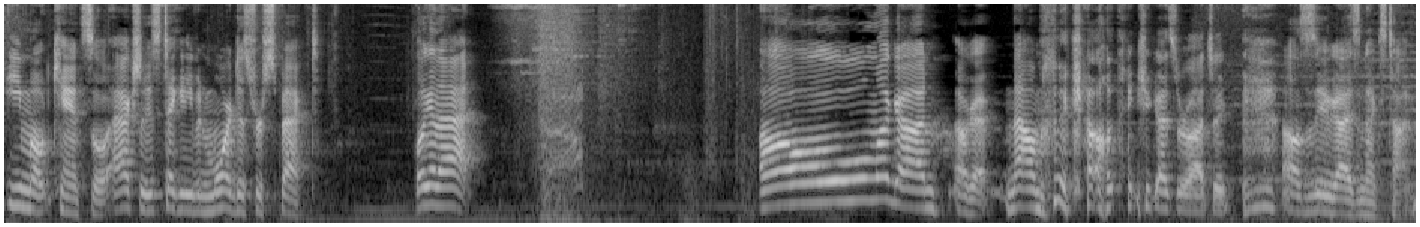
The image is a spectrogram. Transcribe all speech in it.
emote cancel. Actually, let's take it even more disrespect. Look at that. Oh my god. Okay, now I'm gonna go. Thank you guys for watching. I'll see you guys next time.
